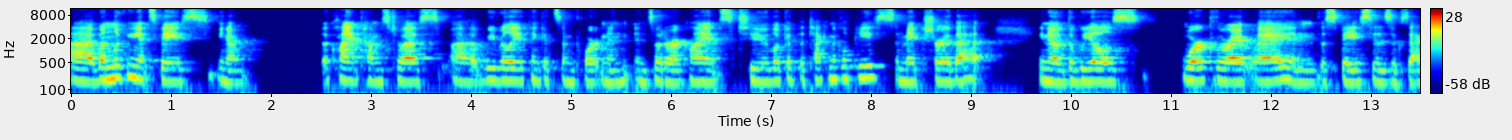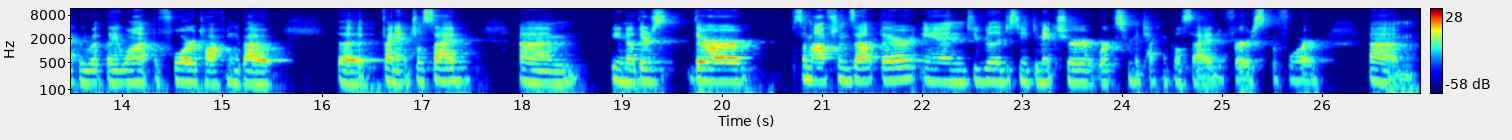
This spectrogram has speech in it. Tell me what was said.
uh, when looking at space, you know, a client comes to us, uh, we really think it's important, and, and so do our clients, to look at the technical piece and make sure that, you know, the wheels work the right way and the space is exactly what they want before talking about the financial side. Um, you know, there's there are some options out there and you really just need to make sure it works from a technical side first before um,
